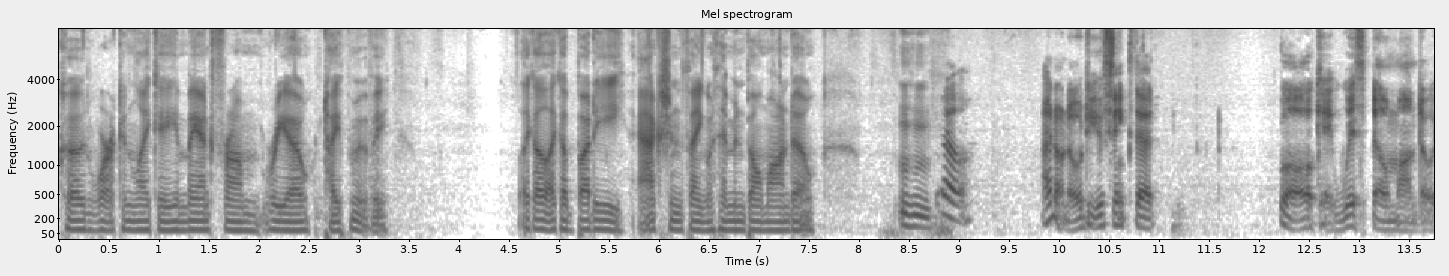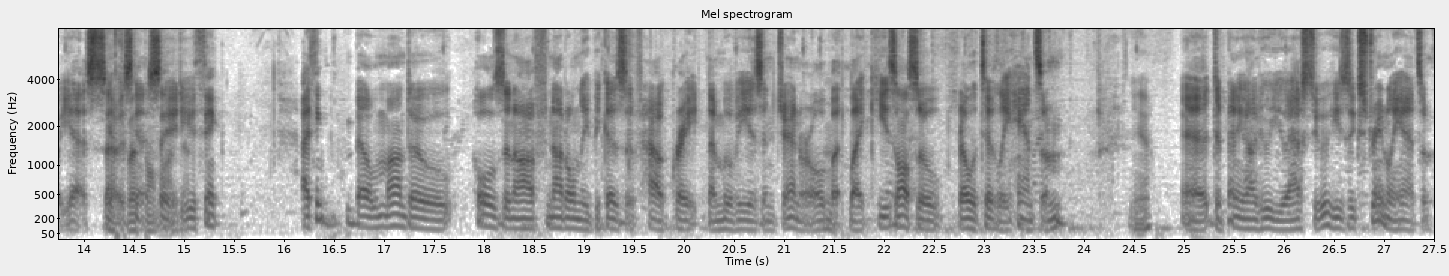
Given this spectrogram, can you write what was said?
could work in like a Man from Rio type movie, like a like a buddy action thing with him and Belmondo. Mm-hmm. Well, I don't know. Do you think that? Well, okay, with Belmondo, yes. I was going to say, do you think? I think Belmondo pulls it off not only because of how great the movie is in general, but like he's also relatively handsome. Yeah, Uh, depending on who you ask to, he's extremely handsome.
